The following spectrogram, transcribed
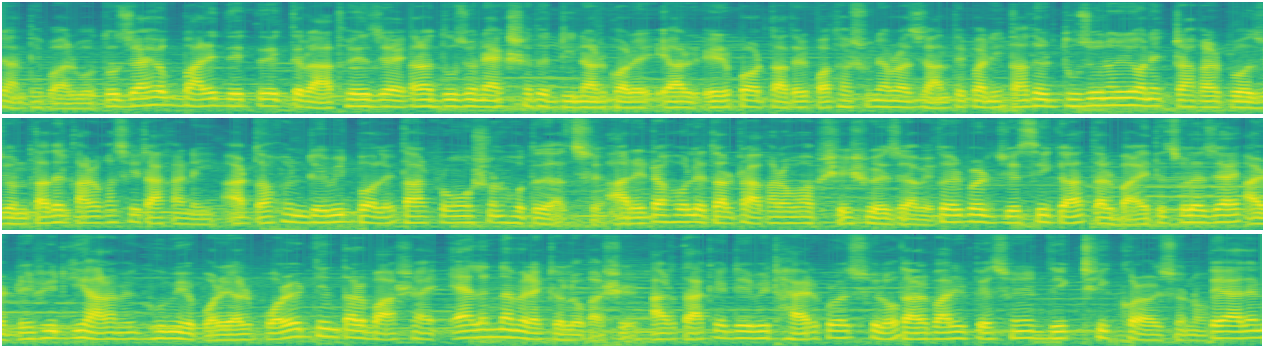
জানতে পারব। তো যাই হোক, বাড়ি দেখতে দেখতে রাত হয়ে যায়। তারা দুজন একসাথে ডিনার করে। আর এরপর তাদের কথা শুনে আমরা জানতে পারি, তাদের দুজনেরই অনেক টাকার প্রয়োজন। তাদের কারও কাছেই টাকা নেই। আর তখন ডেভিড বলে, তার প্রমোশন হতে যাচ্ছে। আর এটা হলে তার টাকার অভাব শেষ হয়ে যাবে। তো এরপর জেসিকা তার বাড়িতে চলে যায়, আর ডেভিড গিয়ে আরামে ঘুমিয়ে পড়ে। আর পরের দিন তার বাসায় অ্যালেন নামের একটা লোক আসে। আর তাকে ডেভিড হায়ার করেছিল তার বাড়ির পেছনের দিক ঠিক করার জন্য। তো অ্যালেন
